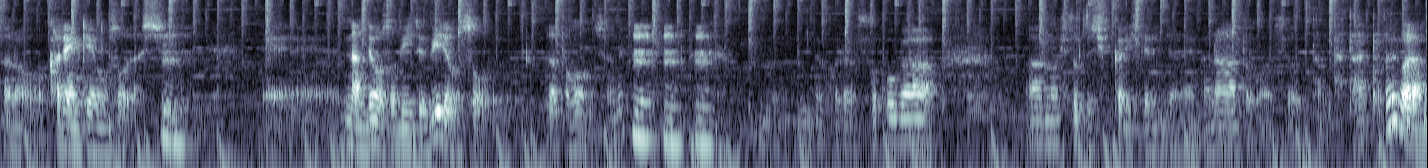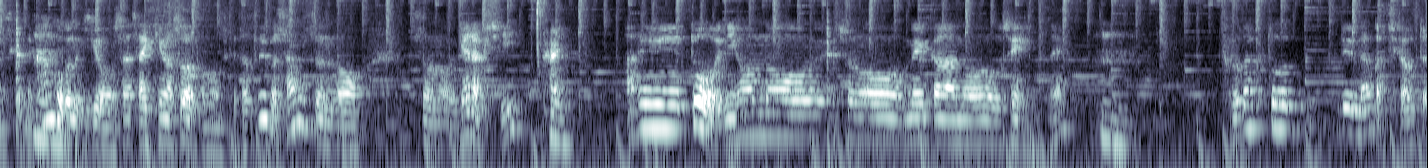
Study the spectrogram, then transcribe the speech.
その家電系もそうだし、うん、えー、何でもそう B2B でもそうだと思うんですよね、だからそこがあの一つしっかりしてるんじゃないかなと思うんですよ。例えばなんですけどね、韓国の企業もさ最近はそうだと思うんですけど例えばサムスンのそのギャラクシー、はい、あれと日本のそのメーカーの製品のね、うん、プロダクトで何か違うと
